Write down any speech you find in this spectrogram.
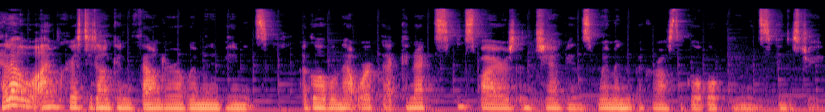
Hello, I'm Kristy Duncan, founder of Women in Payments, a global network that connects, inspires, and champions women across the global payments industry.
